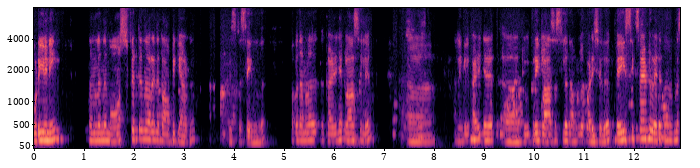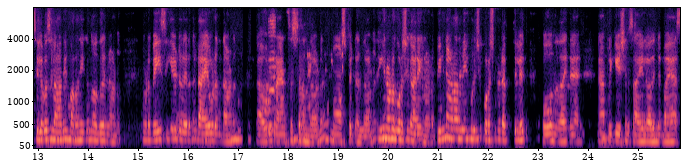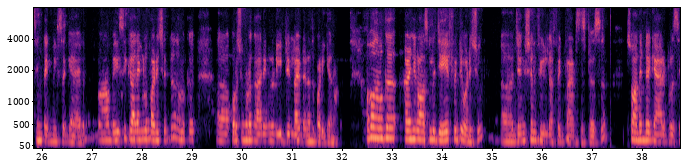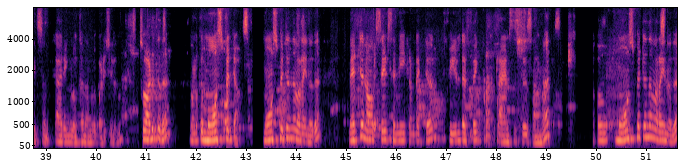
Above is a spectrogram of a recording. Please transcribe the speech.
Good evening നമ്മൾ ഇന്ന് MOSFET എന്ന് പറയുന്ന ടോപ്പിക്കാണ് ഡിസ്കസ് ചെയ്യുന്നത്. അപ്പൊ നമ്മൾ കഴിഞ്ഞ ക്ലാസ്സിൽ അല്ലെങ്കിൽ കഴിഞ്ഞ ടു ത്രീ ക്ലാസ്സസിൽ നമ്മൾ പഠിച്ചത് ബേസിക്സ് ആയിട്ട് വരുന്ന നമ്മുടെ സിലബസിൽ ആദ്യം പറഞ്ഞിരിക്കുന്നത് അത് തന്നെയാണ്. നമ്മുടെ ബേസിക് ആയിട്ട് വരുന്ന ഡയോഡ് എന്താണ് ഒരു ട്രാൻസിസ്റ്റർ എന്താണ് മോസ്ഫെറ്റ് എന്താണ് ഇങ്ങനെയുള്ള കുറച്ച് കാര്യങ്ങളാണ്. പിന്നെയാണ് അതിനെക്കുറിച്ച് കുറച്ചുകൂടി ഡെപ്തിൽ പോകുന്നത്. അതിന്റെ ആപ്ലിക്കേഷൻസ് ആയാലും അതിന്റെ ബയാസിങ് ടെക്നിക്സ് ഒക്കെ ആയാലും അപ്പൊ ആ ബേസിക് കാര്യങ്ങൾ പഠിച്ചിട്ട് നമുക്ക് കുറച്ചും കൂടെ കാര്യങ്ങൾ ഡീറ്റെയിൽ ആയിട്ട് അതിനകത്ത് പഠിക്കാനുണ്ട്. അപ്പോൾ നമുക്ക് കഴിഞ്ഞ ക്ലാസ്സിൽ ജെ എഫ് പഠിച്ചു. Junction field effect transistors so അതിന്റെ ക്യാരക്ടറിസ്റ്റിക്സും കാര്യങ്ങളും ഒക്കെ നമ്മൾ പഠിച്ചിരുന്നു. സോ അടുത്തത് നമുക്ക് മോസ്ഫെറ്റ് ആണ്. മോസ്ഫെറ്റ് എന്ന് പറയുന്നത് metal oxide semiconductor field effect transistors ആണ്. അപ്പോൾ മോസ്ഫെറ്റ് എന്ന് പറയുന്നത്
